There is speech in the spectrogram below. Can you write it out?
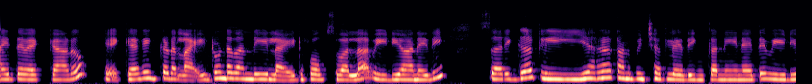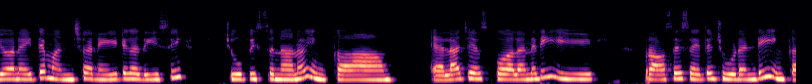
అయితే ఎక్కాడు ఎక్కాక ఇక్కడ లైట్ ఉంటదండి. ఈ లైట్ ఫోక్స్ వల్ల వీడియో అనేది సరిగ్గా క్లియర్గా కనిపించట్లేదు. ఇంకా నేనైతే వీడియోనైతే మంచిగా నీట్గా తీసి చూపిస్తున్నాను. ఇంకా ఎలా చేసుకోవాలనేది ఈ ప్రాసెస్ అయితే చూడండి. ఇంకా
